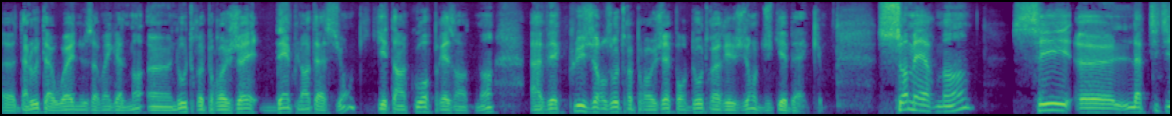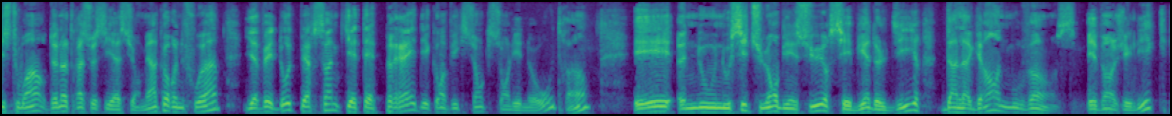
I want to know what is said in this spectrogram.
dans l'Outaouais, nous avons également un autre projet d'implantation qui est en cours présentement avec plusieurs autres projets pour d'autres régions du Québec. Sommairement, c'est euh, la petite histoire de notre association. Mais encore une fois, il y avait d'autres personnes qui étaient près des convictions qui sont les nôtres, hein, et nous nous situons bien sûr, c'est bien de le dire, dans la grande mouvance évangélique,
